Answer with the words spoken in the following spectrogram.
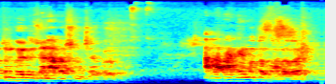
নতুন করে দুজন আবার সংসার করব। আবার আগের মতো ভালো ভালোবাসবো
